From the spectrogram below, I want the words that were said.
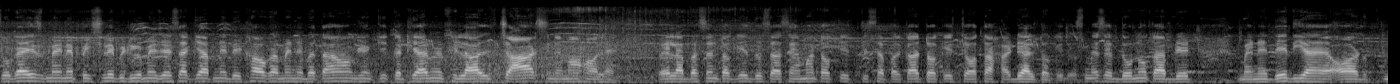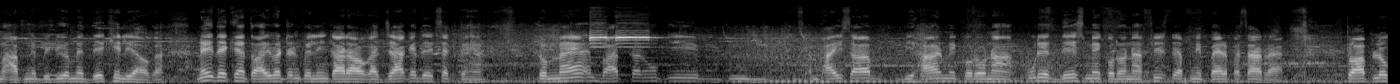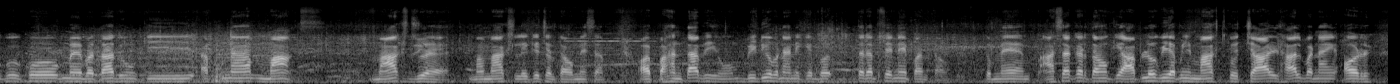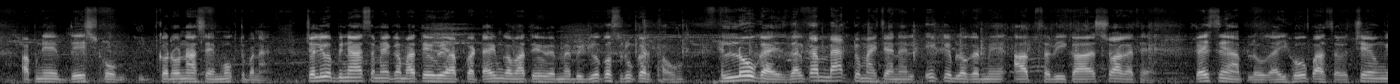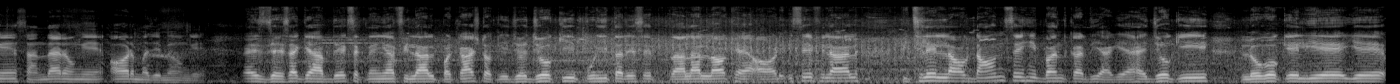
सो so guys मैंने पिछले video में जैसा कि आपने देखा होगा, मैंने बताया होगा कि कटिहार में फ़िलहाल चार सिनेमा हॉल हैं। पहला बसंत टॉकीज, दूसरा श्यामा टॉकीज, तीसरा प्रकाश टॉकीज, चौथा हडियाल टॉकीज। उसमें से दोनों का अपडेट मैंने दे दिया है और आपने वीडियो में देख ही लिया होगा। नहीं देखें तो आई बटन पर लिंक आ रहा होगा, जाके देख सकते हैं। तो मैं बात करूँ कि, भाई साहब, बिहार में कोरोना, पूरे देश में कोरोना फिर से अपनी पैर पसार रहा है। तो आप लोगों को मैं बता दूँ कि अपना मास्क मास्क जो है, मैं मास्क लेके चलता हूँ हमेशा। और पहनता भी हूँ, वीडियो बनाने के तरफ़ से नहीं पहनता हूँ। तो मैं आशा करता हूँ कि आप लोग भी अपनी मास्क को चाल ढाल बनाएँ और अपने देश को कोरोना से मुक्त बनाएँ। चलिए, बिना समय गंवाते हुए, आपका टाइम गंवाते हुए मैं वीडियो को शुरू करता हूँ। Hello guys welcome back to my channel A K blogger में आप सभी का स्वागत है। कैसे हैं आप लोग? आई होप आप सब अच्छे होंगे, शानदार होंगे और मज़े में होंगे। गैस जैसा कि आप देख सकते हैं, यहाँ फ़िलहाल प्रकाश टॉकी जो जो कि पूरी तरह से ताला लॉक है और इसे फ़िलहाल पिछले लॉकडाउन से ही बंद कर दिया गया है, जो कि लोगों के लिए ये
